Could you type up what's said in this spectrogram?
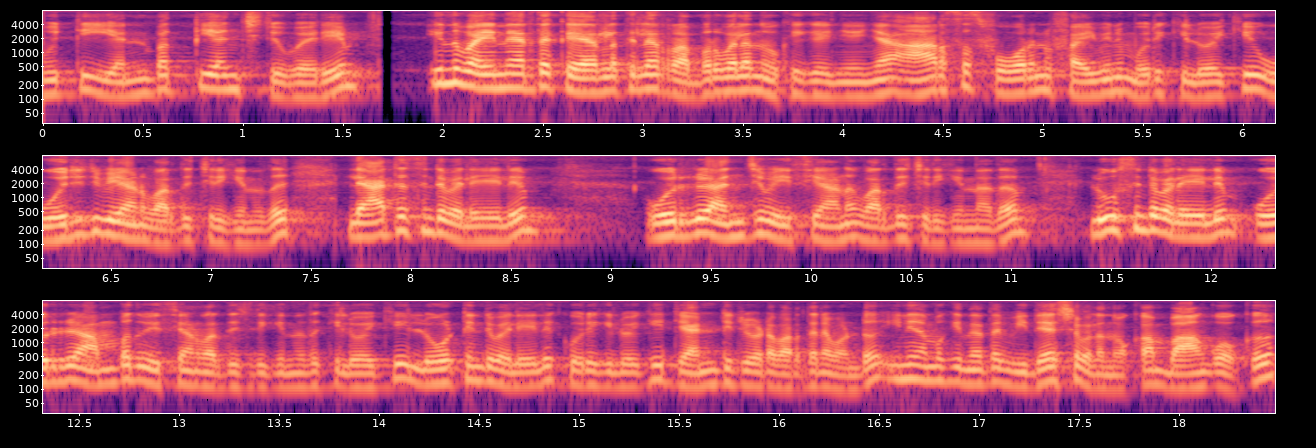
നൂറ്റി എൺപത്തി അഞ്ച് രൂപ വരെയും ഇന്ന് വൈകുന്നേരത്തെ കേരളത്തിലെ റബ്ബർ വില നോക്കിക്കഴിഞ്ഞ് കഴിഞ്ഞാൽ ആർ എസ് എസ് ഫോറിനും ഫൈവിനും ഒരു കിലോയ്ക്ക് ഒരു രൂപയാണ് വർദ്ധിച്ചിരിക്കുന്നത്. ലാറ്റസിന്റെ വിലയിൽ ഒരു രൂപ അഞ്ച് പൈസയാണ് വർദ്ധിച്ചിരിക്കുന്നത്. ലൂസിന്റെ വിലയിലും ഒരു രൂപ അമ്പത് പൈസയാണ് വർദ്ധിച്ചിരിക്കുന്നത് കിലോയ്ക്ക്. ലോട്ടിന്റെ വിലയിൽ ഒരു കിലോയ്ക്ക് രണ്ട് രൂപയുടെ വർധനവുണ്ട്. ഇനി നമുക്ക് ഇന്നത്തെ വിദേശ വില നോക്കാം. Bangkok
